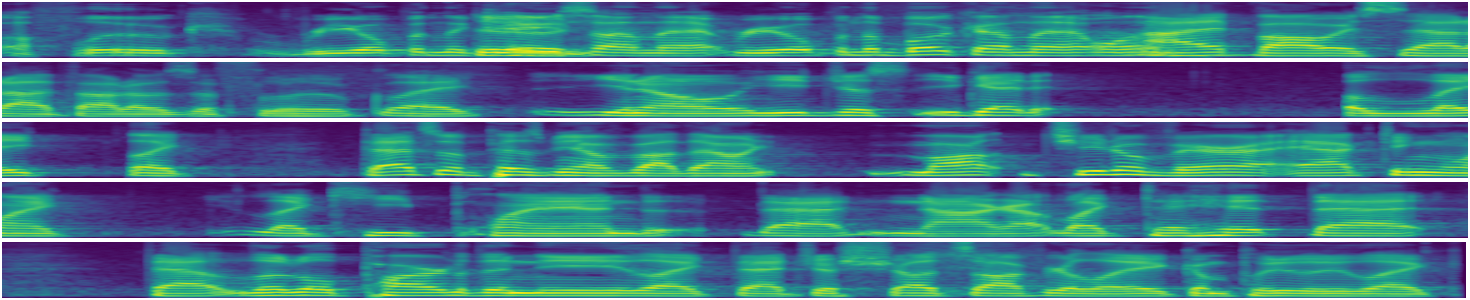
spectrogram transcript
a fluke? Reopen the Dude. case on that. Reopen the book on that one. I've always said I thought it was a fluke. Like, you know, you just you get a late like that's what pissed me off about that one. Mar- Chito Vera acting like like he planned that knockout, like to hit that that little part of the knee, like that just shuts off your leg completely. Like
